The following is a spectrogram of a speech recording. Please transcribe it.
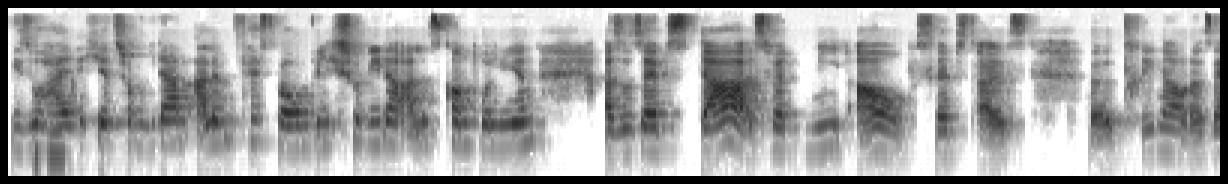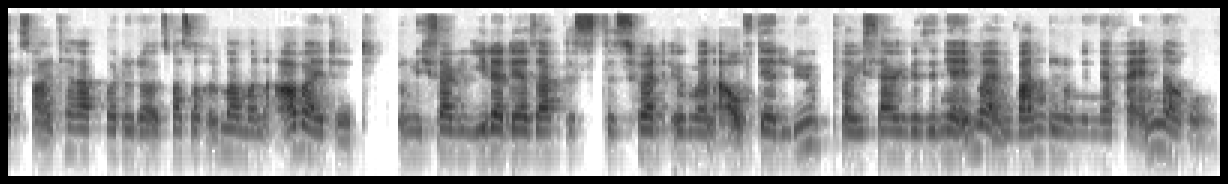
Wieso mhm. halte ich jetzt schon wieder an allem fest? Warum will ich schon wieder alles kontrollieren? Also selbst da, es hört nie auf. Selbst als äh, Trainer oder Sexualtherapeut oder als was auch immer man arbeitet. Und ich sage, jeder, der sagt, das, das hört irgendwann auf, der lügt, weil ich sage, wir sind ja immer im Wandel und in der Veränderung.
